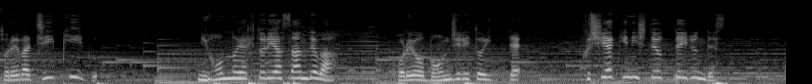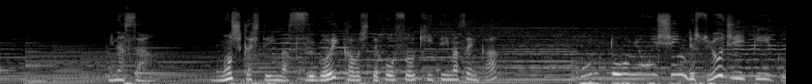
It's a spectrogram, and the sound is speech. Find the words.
それは G ピーグ。日本の焼き鳥屋さんではこれをぼんじりと言って串焼きにして売っているんです。皆さんもしかして今すごい顔して放送を聞いていませんか？本当に美味しいんですよ G ピーグ。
